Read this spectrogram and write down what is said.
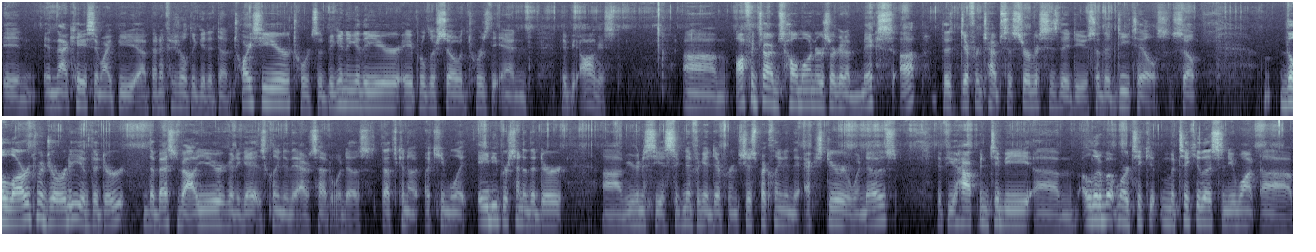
In, in that case, it might be uh, beneficial to get it done twice a year, towards the beginning of the year, April or so, and towards the end, maybe August. Um, oftentimes, homeowners are going to mix up the different types of services they do, so the details. So, the large majority of the dirt, the best value you're going to get is cleaning the outside windows. That's going to accumulate 80% of the dirt. Um, you're going to see a significant difference just by cleaning the exterior windows. If you happen to be um, a little bit more meticulous and you want uh,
